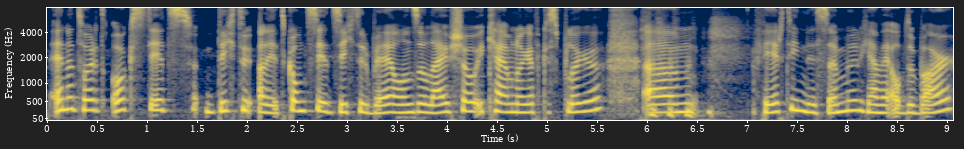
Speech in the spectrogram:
En het wordt ook steeds dichter... Allee, het komt steeds dichterbij, onze live show. Ik ga hem nog even pluggen. Um, ehm, 14 december gaan wij op de bar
